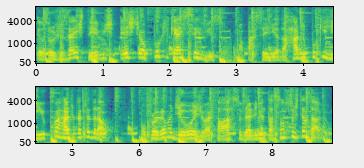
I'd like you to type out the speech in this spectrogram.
eu sou José Esteves, este é o PUCcast Serviço, uma parceria da Rádio PUC Rio com a Rádio Catedral. O programa de hoje vai falar sobre alimentação sustentável.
